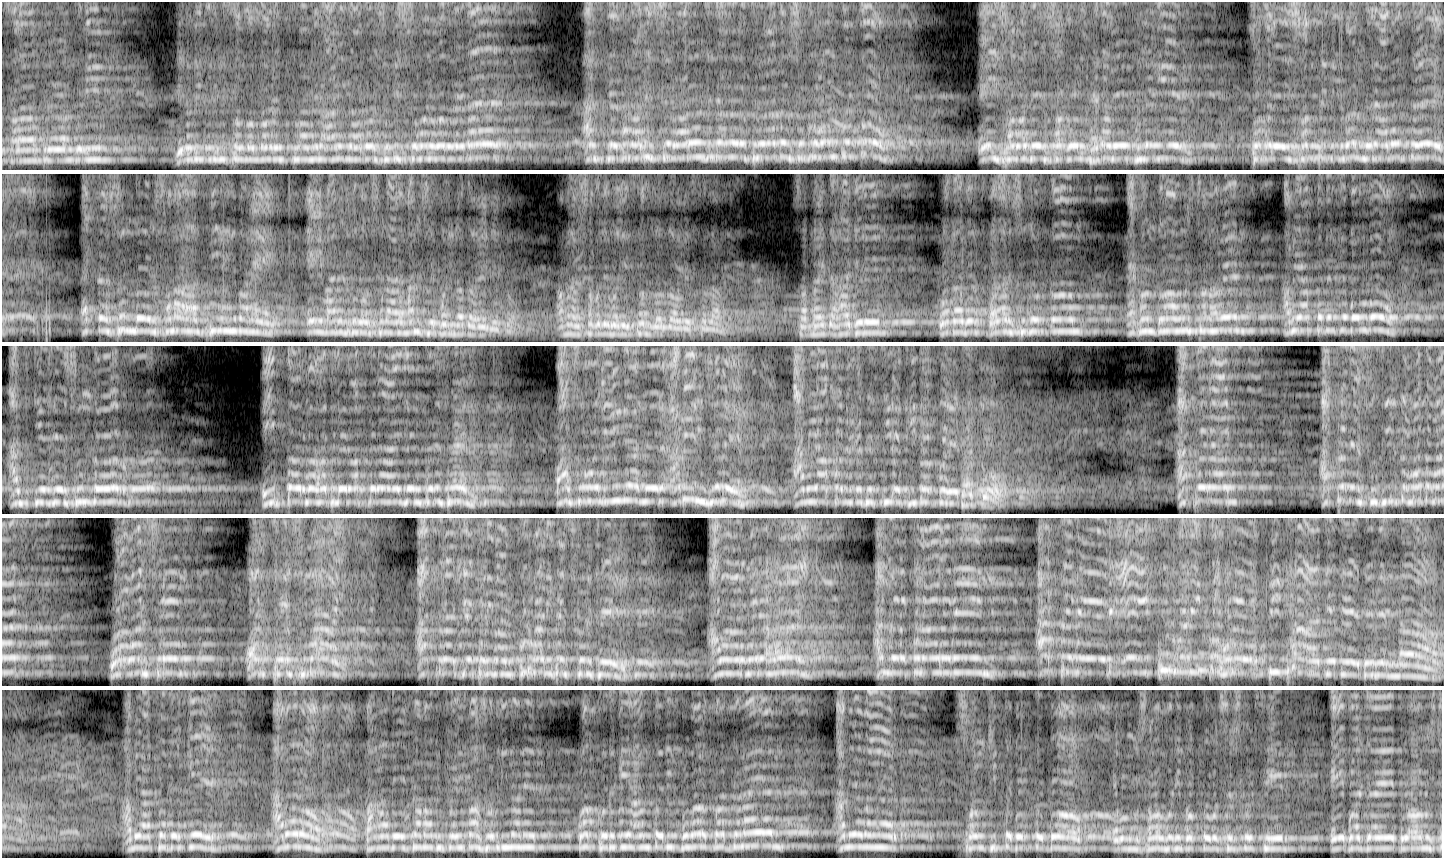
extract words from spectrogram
সালাম প্রেরণ আদর্শ আজকে বিশ্বের মানুষ আদর্শ গ্রহণ এই ভেদাভেদ গিয়ে সকলে আবদ্ধ একটা সুন্দর সমাজ বিনির্মাণে এই মানুষগুলো সোনার মানুষে পরিণত হয়ে যেত। আমরা সকলে বলি সাল্লাম। সম্মানিত হাজিরেন, কথা বল- বলার সুযোগ কম। এখন দোয়া অনুষ্ঠান হবে। আমি আপনাদেরকে বলব আজকে যে সুন্দর ইফতার মাহফিলের আপনারা আয়োজন করেছেন, পাশাপাশি ইউনিয়নের আমির হিসেবে আমি আপনাদের কাছে চিরকৃতজ্ঞ হয়ে থাকব। আপনারা, আপনাদের সুশীলত মতামত, পরামর্শ, অর্থ, সময়, আপনারা যে পরিমাণ কুরবানি পেশ করেছেন, আমার মনে হয় আল্লাহ রাব্বুল আলামিন আপনাদের এই কুরবানি কখনো বৃথা যেতে দেবেন না। আমি আপনাদেরকে আবারও বাংলাদেশ জামাত ইসলামী পাশব ইউনিয়নের পক্ষ থেকে আন্তরিক মোবারকবাদ জানায়েন। আমি আমার সংক্ষিপ্ত বক্তব্য এবং সমাপনী বক্তব্য শেষ করছি। এই পর্যায়ে দোয়া অনুষ্ঠান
